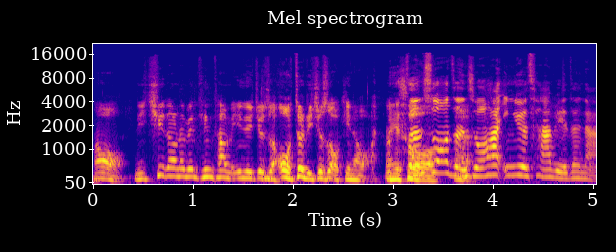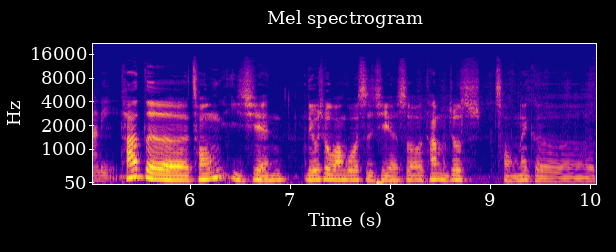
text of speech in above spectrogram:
哦。你去到那边听他们音乐，就是哦，这里就是 Okinawa。没错只能。说，只能说，它音乐差别在哪里？它的从以前琉球王国时期的时候，他们就是从那个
